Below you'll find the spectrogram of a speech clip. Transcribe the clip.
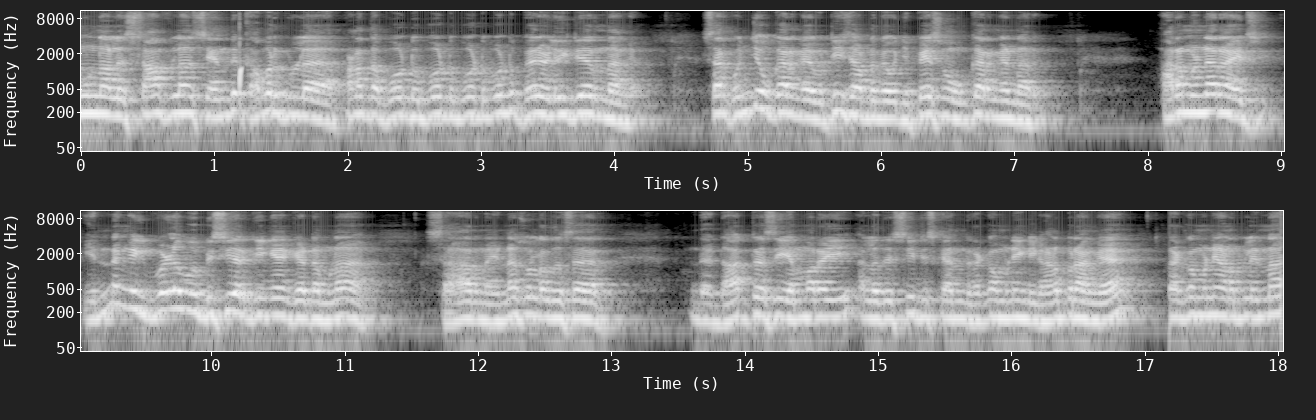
மூணு நாலு ஸ்டாஃப்லாம் சேர்ந்து கவருக்குள்ளே பணத்தை போட்டு போட்டு போட்டு போட்டு பேர் எழுதிட்டே இருந்தாங்க. சார் கொஞ்சம் உட்காருங்க டீ சாப்பிடுங்க கொஞ்சம் பேசுவோம் உட்காருங்கன்னாரு. அரை மணி நேரம் ஆயிடுச்சு. என்னங்க இவ்வளவு பிஸியாக இருக்கீங்கன்னு கேட்டோம்னா சார் நான் என்ன சொல்கிறது சார்? இந்த டாக்டர்ஸ் எம்ஆர்ஐ அல்லது சிடி ஸ்கேன் ரெக்கமெண்ட் பண்ணி எங்களுக்கு அனுப்புகிறாங்க ரெக்கமெண்ட் பண்ணி அனுப்பலைன்னா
